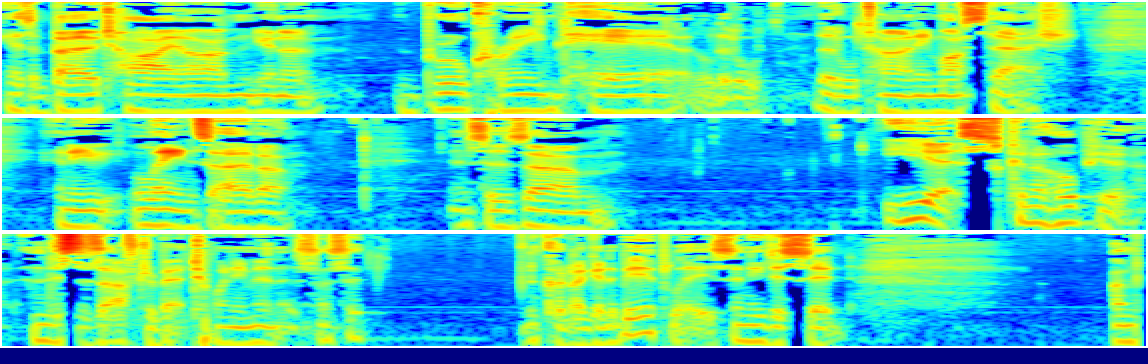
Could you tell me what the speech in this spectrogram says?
he has a bow tie on, you know, Brylcreemed hair, a little little tiny mustache, and he leans over and says, um, "Yes, can I help you?" And this is after about twenty minutes. I said, "Could I get a beer, please?" And he just said, "I'm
